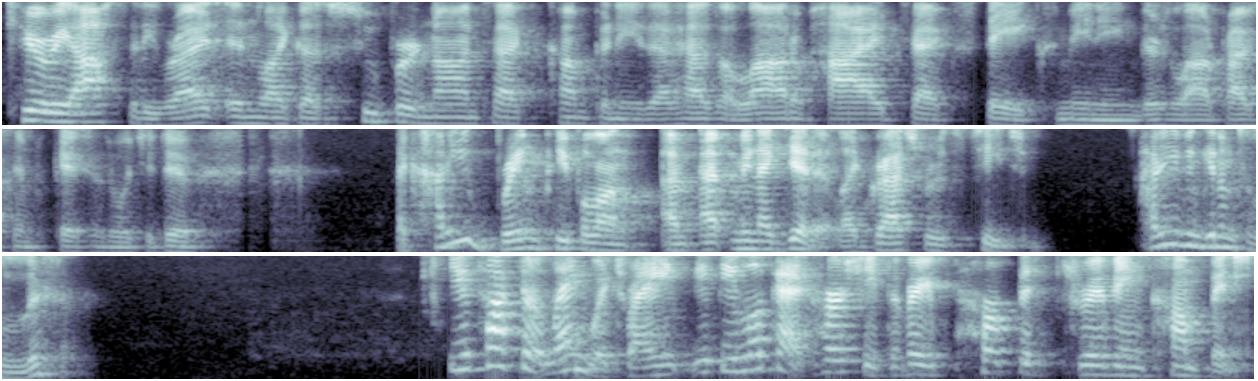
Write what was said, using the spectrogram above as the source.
curiosity, right? In like a super non-tech company that has a lot of high tech stakes, meaning there's a lot of privacy implications to what you do. Like, how do you bring people on? I, I mean, I get it, like grassroots teach. How do you even get them to listen? You talk their language, right? If you look at Hershey, it's a very purpose driven company,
